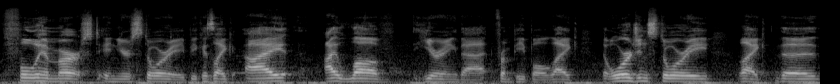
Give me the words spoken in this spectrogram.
fully immersed in your story because like I I love hearing that from people like the origin story, like the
